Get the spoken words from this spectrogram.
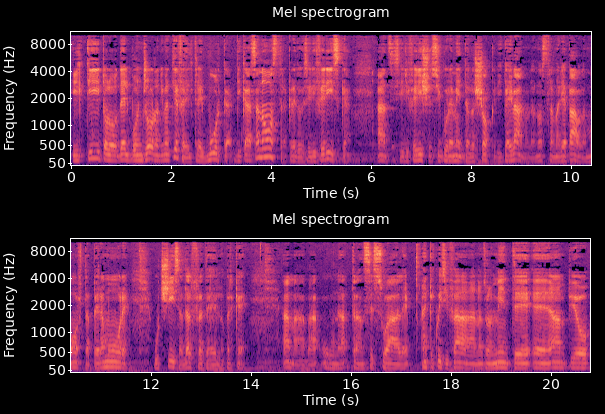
Il titolo del buongiorno di Mattia Feltre è Burca di casa nostra. Credo che si riferisca anzi si riferisce sicuramente allo shock di Caivano, la nostra Maria Paola morta per amore, uccisa dal fratello perché amava una transessuale. Anche qui si fa naturalmente eh, ampio,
